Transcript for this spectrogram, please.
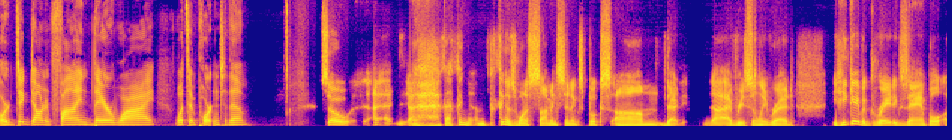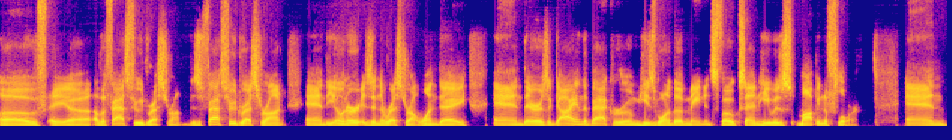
or dig down and find their why what's important to them so I, I, I think I think it was one of Simon Sinek's books um, that I've recently read. He gave a great example of a uh, of a fast food restaurant. There's a fast food restaurant, and the owner is in the restaurant one day, and there's a guy in the back room. He's one of the maintenance folks, and he was mopping the floor and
